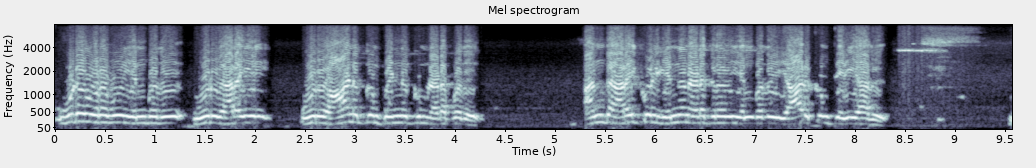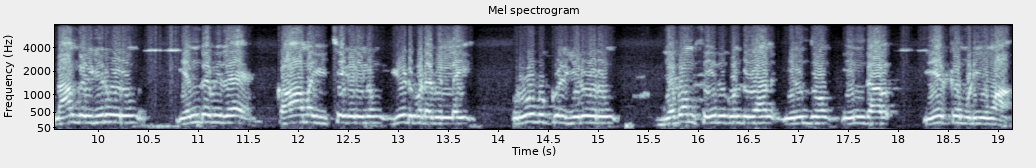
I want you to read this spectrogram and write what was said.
உடல் உறவு என்பது ஒரு அறையில் ஒரு ஆணுக்கும் பெண்ணுக்கும் நடப்பது. அந்த அறைக்குள் என்ன நடக்கிறது என்பது யாருக்கும் தெரியாது. நாங்கள் இருவரும் எந்தவித காம இச்சைகளிலும் ஈடுபடவில்லை. ரூபுக்குள் இருவரும் ஜெபம் செய்து கொண்டுதான் இருந்தோம் என்றால் ஏற்க முடியுமா?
